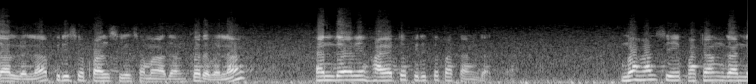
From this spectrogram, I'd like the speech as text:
දැල්වලා පිරිස පන්සිල් සමාදන් කරවලා හන්දෑවේ 6ට පිරිත පටන් ගත්තා. උන්වහන්සේ පටන් ගන්න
